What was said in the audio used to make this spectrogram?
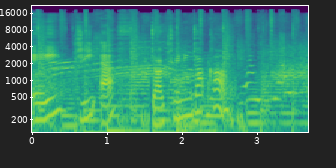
agfdogtraining.com.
